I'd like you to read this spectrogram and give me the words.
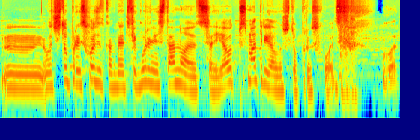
Вот что происходит, когда эта фигура не становится? Я вот посмотрела, что происходит. Вот.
